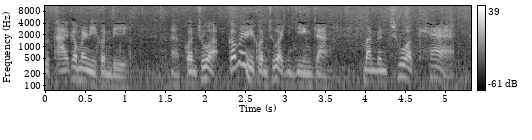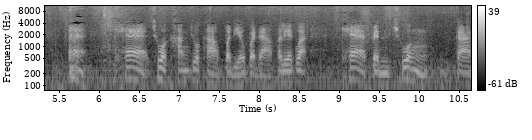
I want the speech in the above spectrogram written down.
สุดท้ายก็ไม่มีคนดี คนชั่วก็ไม่มีคนชั่วจริงๆจังมันเป็นชั่วแค่ แค่ชั่วครั้งชั่วคราวประเดี๋ยวประดาวเขาเรียกว่า แค่เป็นช่วงการ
